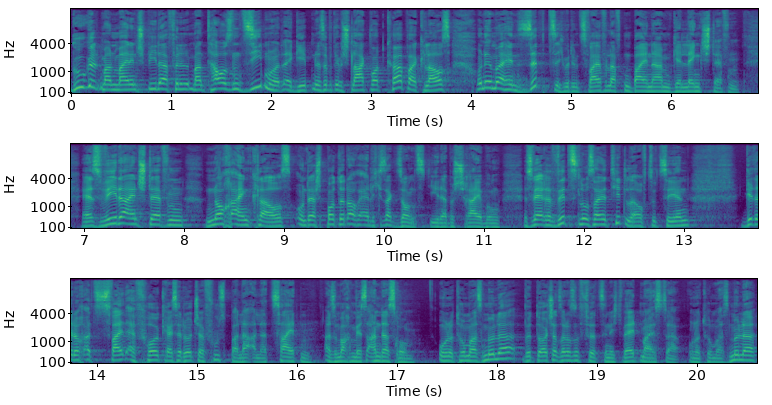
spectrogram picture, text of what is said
Googelt man meinen Spieler, findet man 1700 Ergebnisse mit dem Schlagwort Körperklaus und immerhin 70 mit dem zweifelhaften Beinamen Gelenksteffen. Er ist weder ein Steffen noch ein Klaus und er spottet auch ehrlich gesagt sonst jeder Beschreibung. Es wäre witzlos, seine Titel aufzuzählen, gilt er doch als zweiterfolgreichster deutscher Fußballer aller Zeiten. Also machen wir es andersrum. Ohne Thomas Müller wird Deutschland 2014 nicht Weltmeister. Ohne Thomas Müller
